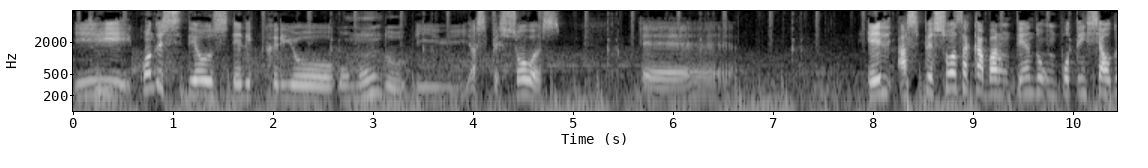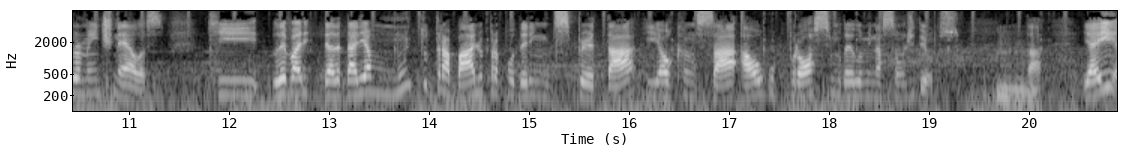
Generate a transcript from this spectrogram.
E Sim. quando esse deus ele criou o mundo e as pessoas, é, ele, as pessoas acabaram tendo um potencial dormente nelas que levaria, daria muito trabalho para poderem despertar e alcançar algo próximo da iluminação de Deus. Uhum. Tá? E aí,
